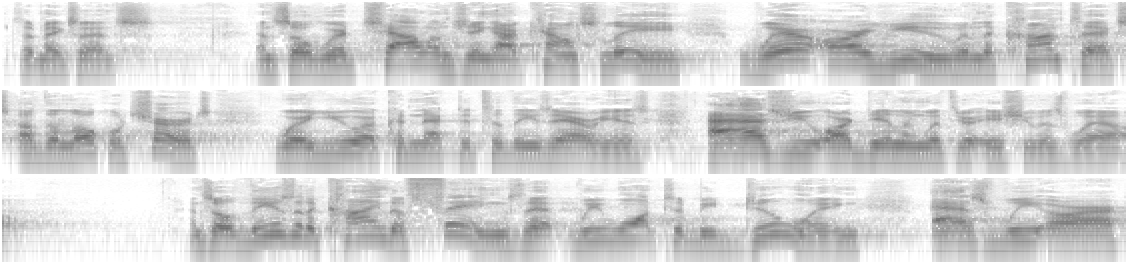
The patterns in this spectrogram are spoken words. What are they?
Does that make sense? And so we're challenging our counselee where are you in the context of the local church where you are connected to these areas as you are dealing with your issue as well? And so these are the kind of things that we want to be doing as we are,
